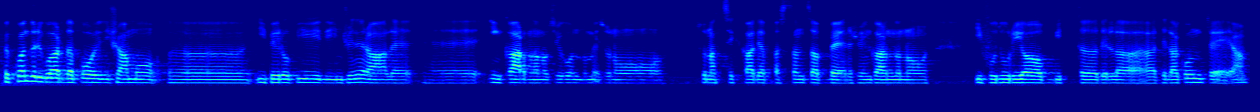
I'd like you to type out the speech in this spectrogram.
per quanto riguarda poi diciamo eh, i pelopiedi in generale, eh, incarnano secondo me, sono, sono, azzeccati abbastanza bene, cioè incarnano i futuri hobbit della, della contea.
